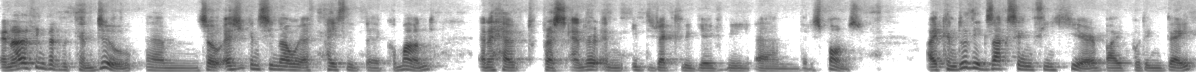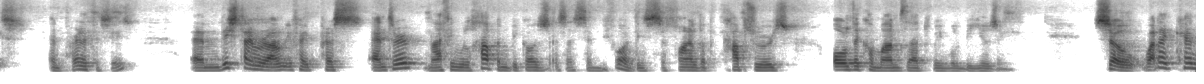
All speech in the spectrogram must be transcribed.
Another thing that we can do, um, so as you can see now, I've pasted the command and I have to press enter and it directly gave me um, the response. I can do the exact same thing here by putting date and parentheses. And this time around, if I press enter, nothing will happen because, as I said before, this is a file that captures all the commands that we will be using. So what I can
